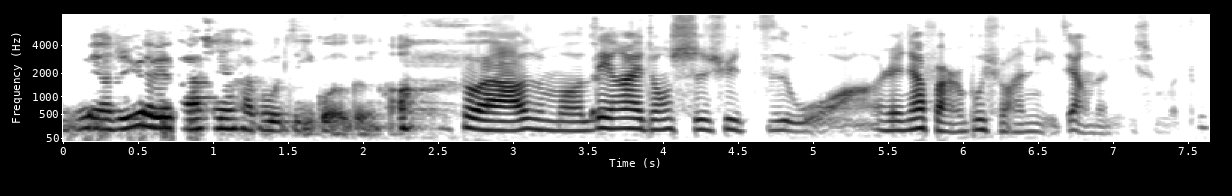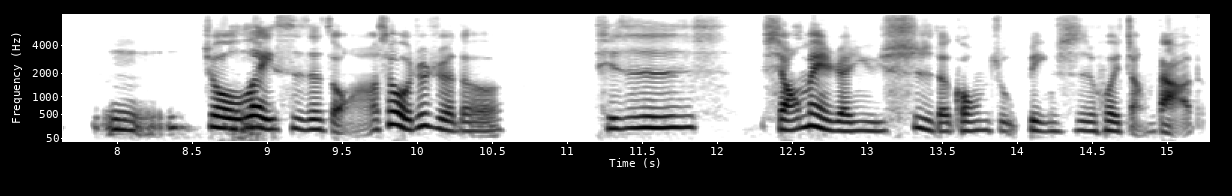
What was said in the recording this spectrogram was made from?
没有，就越来越发现还不如自己过得更好。对啊，什么恋爱中失去自我啊，人家反而不喜欢你这样的你什么的，嗯，就类似这种啊，所以我就觉得，其实小美人鱼式的公主病是会长大的。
